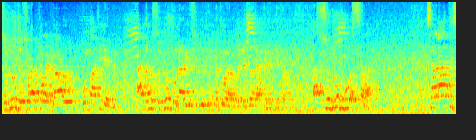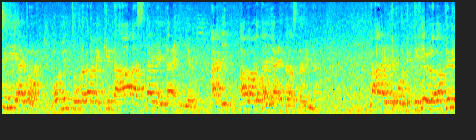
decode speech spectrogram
سجود الفرق كوي بارو كما تيجينا أنا سجود ناري سجود إن تورا بالعزة لكن الدفرما السجود هو الصلاة. صلاة سهي هاي توي. مؤمن تقدر لكنها أستيا يا عيني أرحي أبارك يا عيني أستهلنا معاي التفوت كثير علماء تني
